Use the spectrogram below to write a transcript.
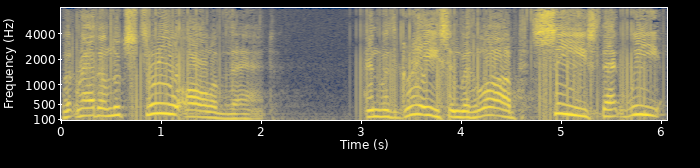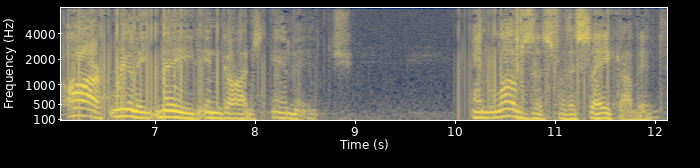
but rather looks through all of that and with grace and with love sees that we are really made in God's image and loves us for the sake of it.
